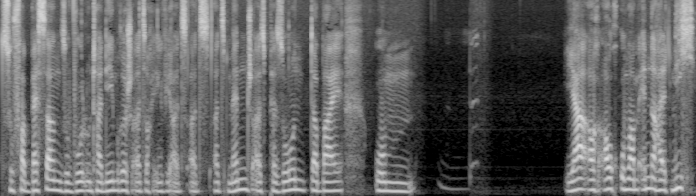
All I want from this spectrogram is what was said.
zu verbessern, sowohl unternehmerisch als auch irgendwie als, als, als Mensch, als Person dabei, um ja, auch, auch um am Ende halt nicht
